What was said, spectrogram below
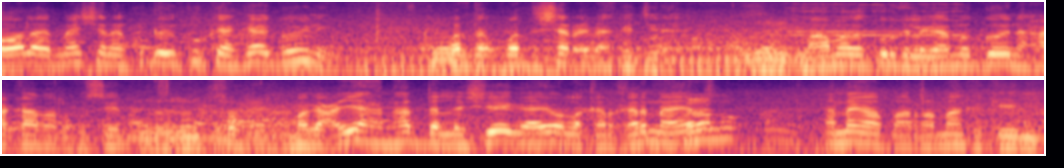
oo leh meeshan aan ku dhowin kurkaan kaa goyne wadda wadda sharci baa ka jira. Maamada kurka lagaama goyna xaqaada lagu siin. Magacyahan hadda la sheegayo oo la qarqarinayana annagaa baarlamaanka keenaya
